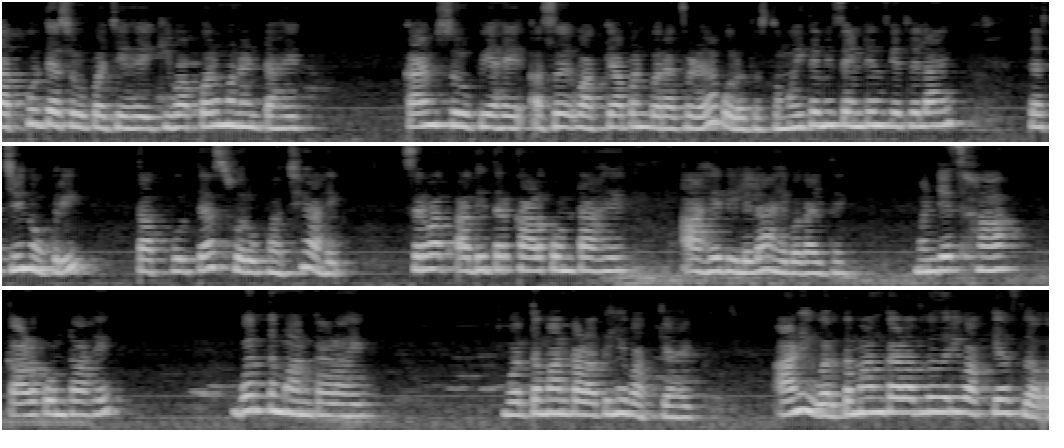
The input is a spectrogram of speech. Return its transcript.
तात्पुरत्या स्वरूपाची आहे किंवा परमनंट आहे? कायमस्वरूपी आहे असं वाक्य आपण बऱ्याच वेळेला बोलत असतो. मग इथे मी सेंटेन्स घेतलेला आहे. त्याची नोकरी तात्पुरत्या स्वरूपाची आहे. सर्वात आधी तर काळ कोणता आहे? आहे दिलेला आहे बघा इथे. म्हणजेच हा काळ कोणता आहे? वर्तमान काळ आहे. वर्तमान काळातील हे वाक्य आहे. आणि वर्तमान काळातलं जरी वाक्य असलं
